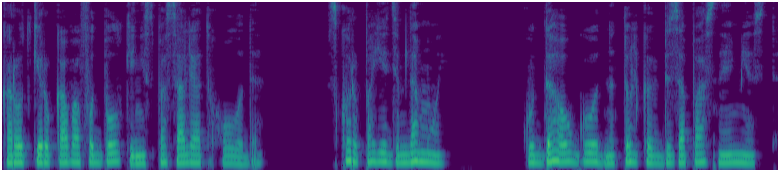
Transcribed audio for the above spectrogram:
Короткие рукава футболки не спасали от холода. «Скоро поедем домой». Куда угодно, только в безопасное место.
